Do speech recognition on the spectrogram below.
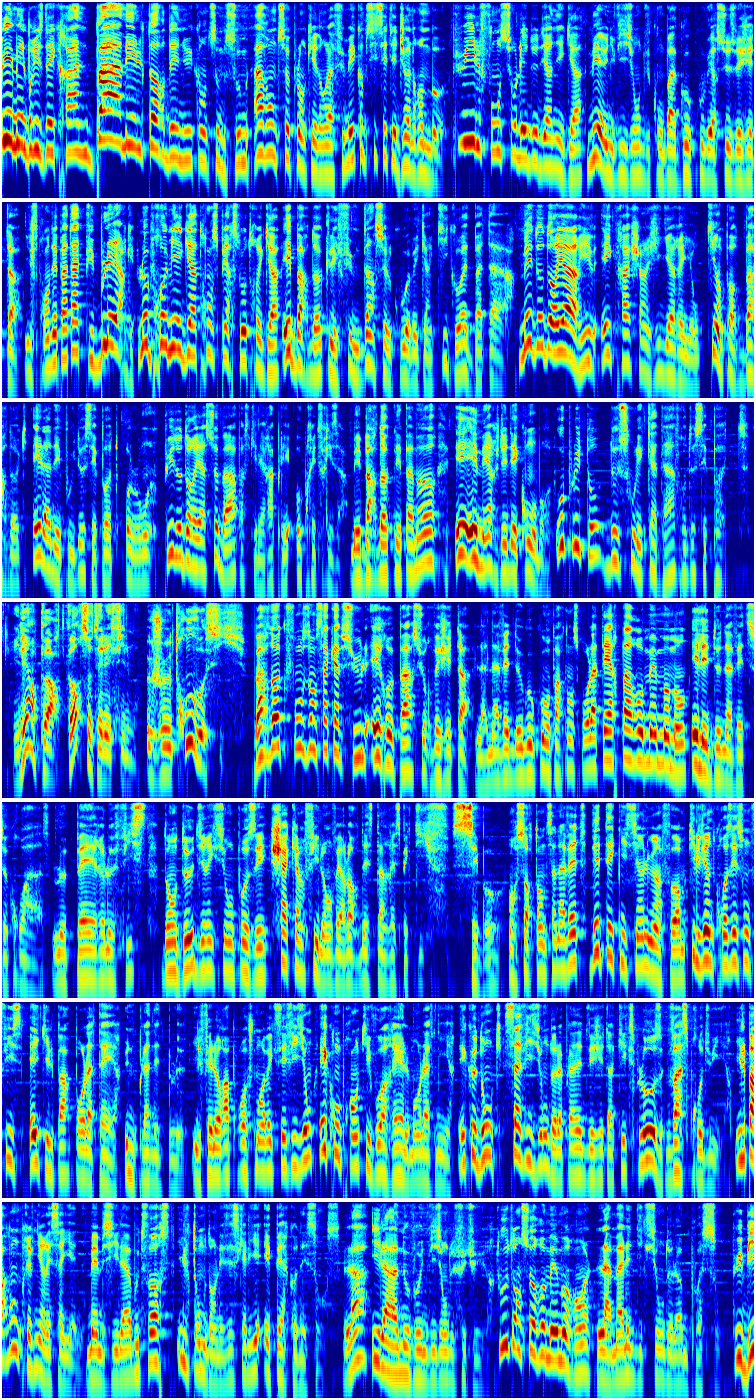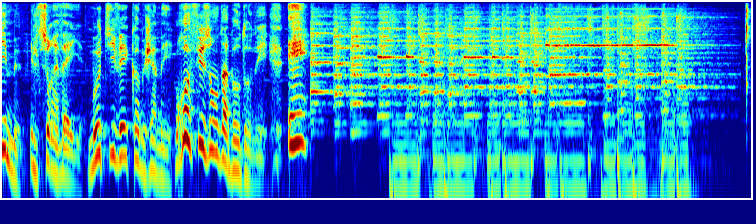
Bim il brise des crânes, bam, il tord des nuques en Tsum Tsum avant de se planquer dans la fumée comme si c'était John Rambo. Puis il fonce sur les deux derniers gars, mais a une vision du combat Goku versus Vegeta. Il se prend des patates, puis blerg Le premier gars transperce l'autre gars et Bardock les fume d'un seul coup avec un Kikoa de bâtard. Mais Dodoria arrive et crache un giga rayon qui emporte Bardock et la dépouille de ses potes au loin. Puis Dodoria se barre parce qu'il est rappelé auprès de Frieza. Mais Bardock n'est pas mort et émerge des décombres, ou plutôt dessous les cadavres de ses potes. Il est un peu hardcore ce téléfilm. Je trouve aussi. Bardock fonce dans sa capsule et repart sur Vegeta. La navette de Goku en partance pour la Terre part au même moment et les deux navettes se croisent. Le père et le fils dans deux directions opposées, chacun filant vers leur destin respectif. C'est beau. En sortant de sa navette, des techniciens lui informent qu'il vient de croiser son fils et qu'il part pour la Terre, une planète bleue. Il fait le rapprochement avec ses visions et comprend qu'il voit réellement l'avenir et que donc sa vision de la planète Vegeta qui explose va se produire. Il part donc prévenir les Saiyans. Même s'il est à bout de force, il tombe dans les escaliers et connaissance. Là, il a à nouveau une vision du futur, tout en se remémorant la malédiction de l'homme poisson. Puis bim, il se réveille, motivé comme jamais, refusant d'abandonner, et...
